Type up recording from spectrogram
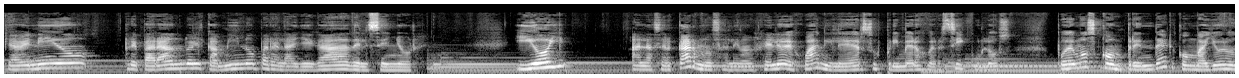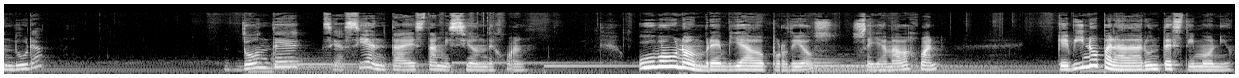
que ha venido preparando el camino para la llegada del Señor. Y hoy, al acercarnos al Evangelio de Juan y leer sus primeros versículos, podemos comprender con mayor hondura dónde se asienta esta misión de Juan. Hubo un hombre enviado por Dios, se llamaba Juan, que vino para dar un testimonio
